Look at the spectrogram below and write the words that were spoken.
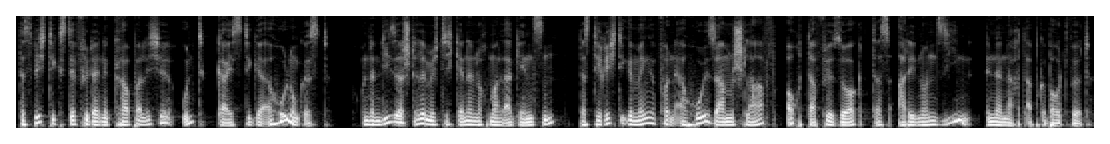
das Wichtigste für deine körperliche und geistige Erholung ist. Und an dieser Stelle möchte ich gerne nochmal ergänzen, dass die richtige Menge von erholsamem Schlaf auch dafür sorgt, dass Adenosin in der Nacht abgebaut wird.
